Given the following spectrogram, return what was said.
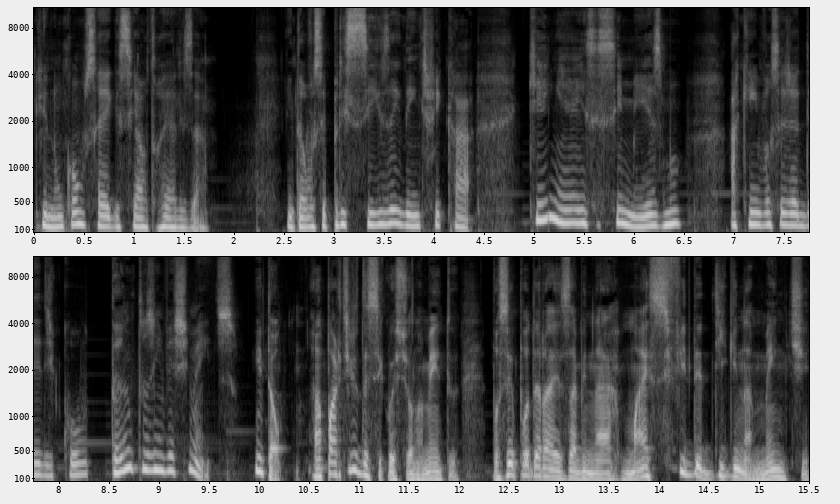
que não consegue se autorrealizar. Então você precisa identificar quem é esse si mesmo a quem você já dedicou tantos investimentos. Então, a partir desse questionamento, você poderá examinar mais fidedignamente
